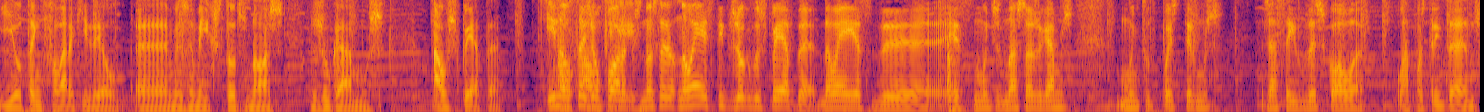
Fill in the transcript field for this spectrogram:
e eu tenho de falar aqui dele. Uh, meus amigos, todos nós jogamos ao espeta. E não ao, sejam ao porcos, não, sejam, não é esse tipo de jogo do espeta, não é esse de. Esse muitos de nós só jogamos muito depois de termos já saído da escola lá após 30 anos.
